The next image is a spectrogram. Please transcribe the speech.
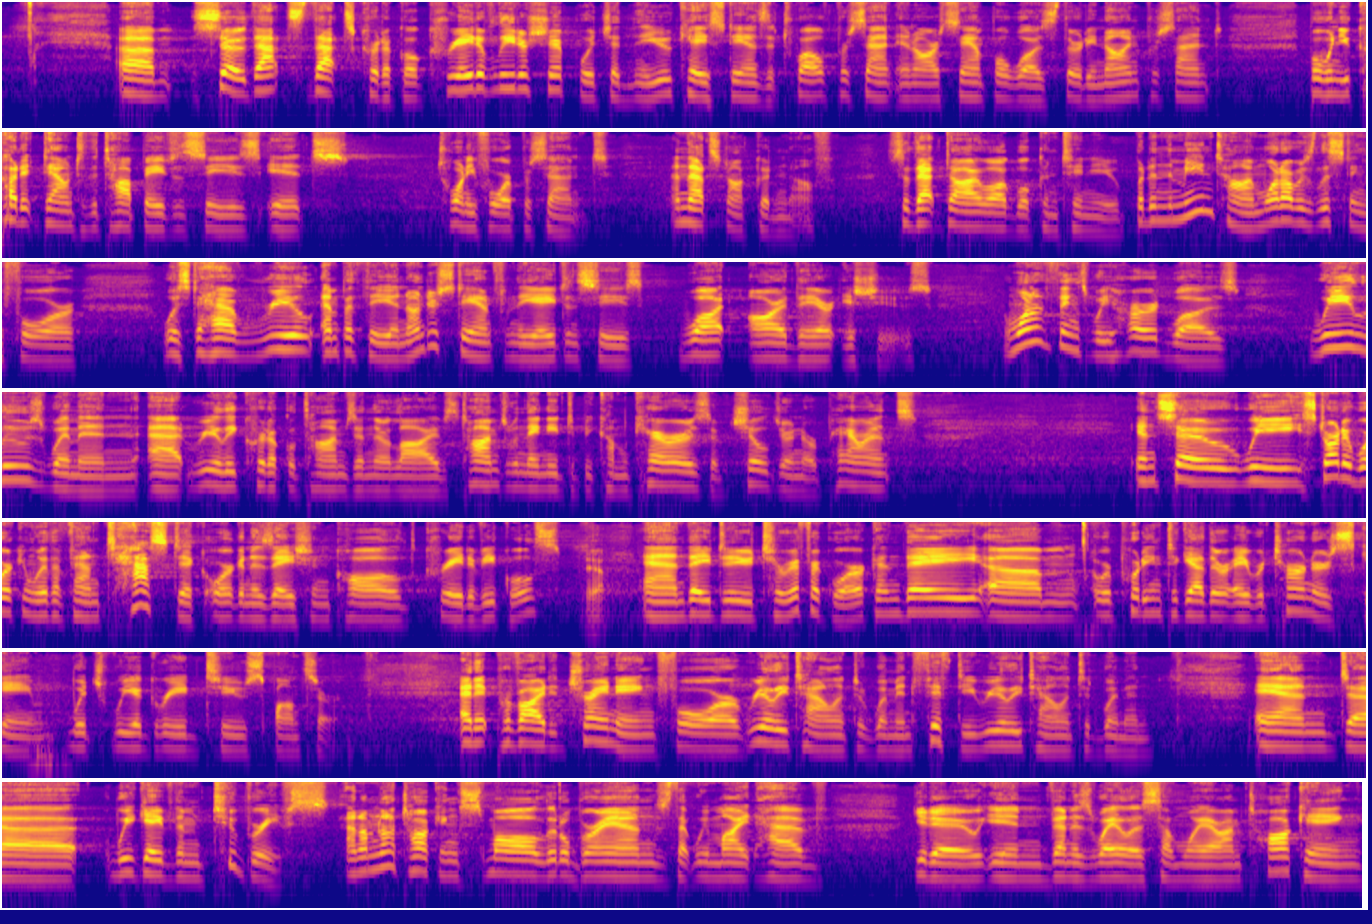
Um, so that's, that's critical. Creative leadership, which in the UK stands at 12%, in our sample was 39%. But when you cut it down to the top agencies, it's 24%. And that's not good enough. So that dialogue will continue. But in the meantime, what I was listening for was to have real empathy and understand from the agencies what are their issues. And one of the things we heard was we lose women at really critical times in their lives, times when they need to become carers of children or parents. And so we started working with a fantastic organization called Creative Equals. Yeah. And they do terrific work. And they um, were putting together a returners scheme, which we agreed to sponsor. And it provided training for really talented women, 50 really talented women and uh, we gave them two briefs. And I'm not talking small little brands that we might have, you know, in Venezuela somewhere. I'm talking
